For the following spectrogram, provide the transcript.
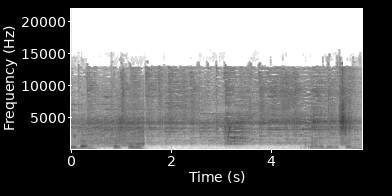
Escape button. Try to score here. We're not gonna be able to here.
